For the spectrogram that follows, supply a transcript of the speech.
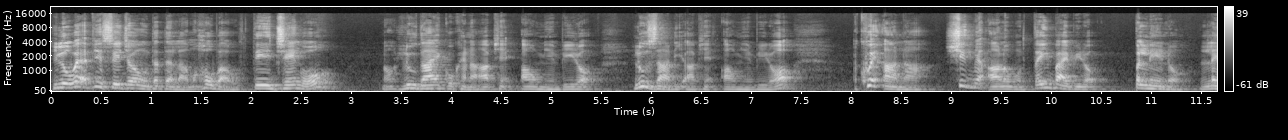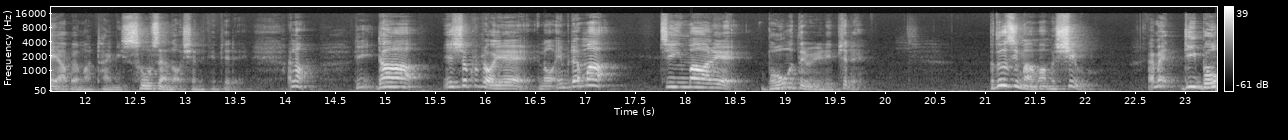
ဒီလိုပဲအပြစ်စေကြောအောင်တတ်တတ်လာမဟုတ်ပါဘူးတေခြင်းကိုနော်လူသားရဲ့ကိုယ်ခန္ဓာအဖြစ်အောင်မြင်ပြီးတော့လူစားတီအဖြစ်အောင်မြင်ပြီးတော့အခွင့်အာဏာရှိသမျှအားလုံးကိုတိမ့်ပိုက်ပြီးတော့ပလင်တော်လက်ရဘက်မှာထိုင်ပြီးစိုးစံတော့အရှင်သခင်ဖြစ်တယ်အဲ့တော့ဒီဒါယေရှုခရစ်တော်ရဲ့နော်အင်ပဒမကြီးမားတဲ့ဘုံအသရေတွေဖြစ်တယ်ဘယ်သူစီမှာမှမရှိဘူးဒါပေမဲ့ဒီဘုံ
